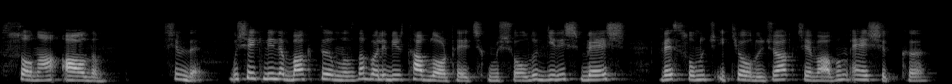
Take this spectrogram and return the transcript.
sona aldım. Şimdi bu şekliyle baktığımızda böyle bir tablo ortaya çıkmış oldu. Giriş 5 ve sonuç 2 olacak. Cevabım E şıkkı.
